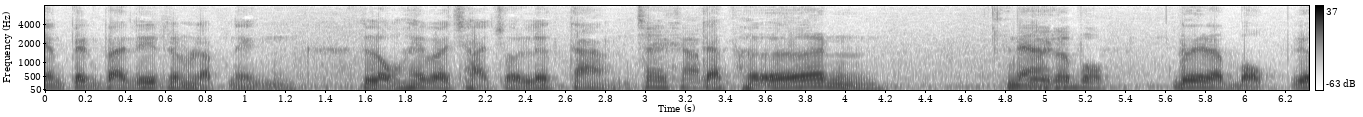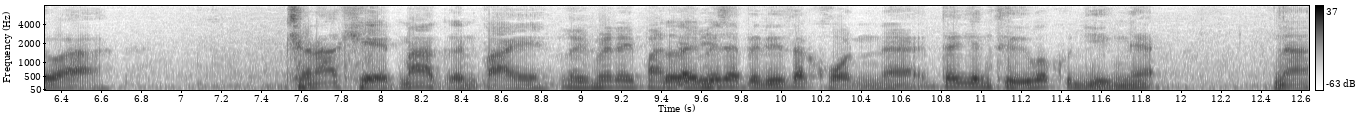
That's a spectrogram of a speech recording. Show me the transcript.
ยังเป็นประเด็นลำดับหนึ่งลงให้ประชาชนเลือกตั้ง ใช่ครับ แต่เพอเอิญนะด้วยระบบด้วยระบบเรียกว่า ชนะเขตมากเกินไป เลยไม่ได้ปฏิเลยไม่ได้ริษีเป็นที่สักคนนะ แต่ยังถือว่าคุณหญิงเนี่ยนะ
